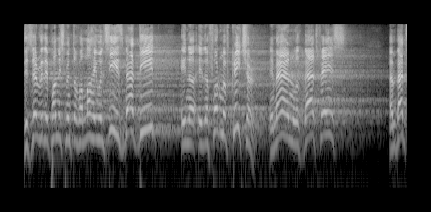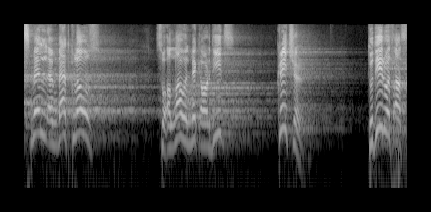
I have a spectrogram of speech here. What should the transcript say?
deserve the punishment of Allah, he will see his bad deed in a, in a form of creature, a man with bad face and bad smell and bad clothes. So Allah will make our deeds creature to deal with us.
